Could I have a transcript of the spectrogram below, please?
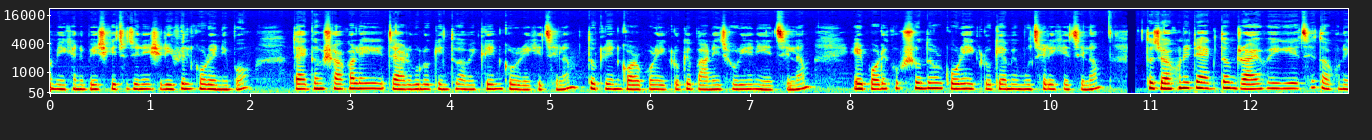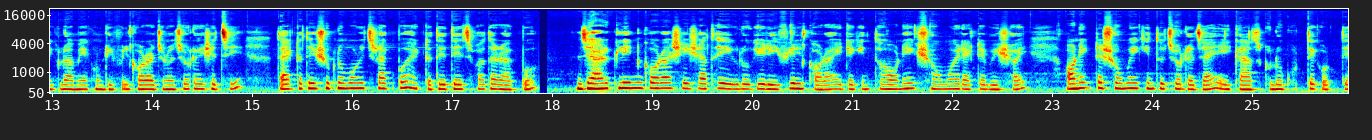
আমি এখানে বেশ কিছু জিনিস রিফিল করে নিব। তো একদম সকালেই জারগুলো কিন্তু আমি ক্লিন করে রেখেছিলাম। তো ক্লিন করার পরে এগুলোকে পানি ঝরিয়ে নিয়েছিলাম। এরপরে খুব সুন্দর করে এগুলোকে আমি মুছে রেখেছিলাম। তো যখন এটা একদম ড্রাই হয়ে গিয়েছে, তখন এগুলো আমি এখন রিফিল করার জন্য চলে এসেছি। তো একটাতে শুকনো মরিচ রাখব, একটাতে তেজপাতা রাখব। জার ক্লিন করা, সেই সাথে এগুলোকে রিফিল করা, এটা কিন্তু অনেক সময়ের একটা বিষয়। অনেকটা সময় কিন্তু চলে যায় এই কাজগুলো করতে করতে।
